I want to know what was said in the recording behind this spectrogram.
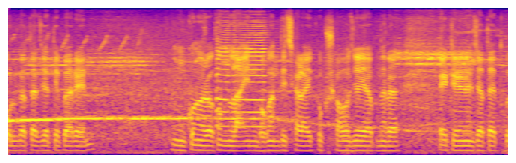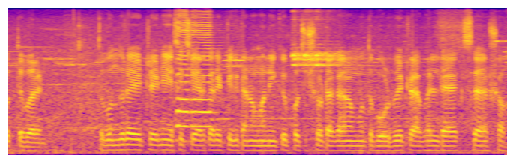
কলকাতা যেতে পারেন। কোনো রকম লাইন ভোগান্তি ছাড়াই খুব সহজেই আপনারা এই ট্রেনে যাতায়াত করতে পারেন। তো বন্ধুরা, এই ট্রেনে এসি চেয়ার কারের টিকিট আনুমানিক পঁচিশশো টাকার মতো পড়বে ট্রাভেল ট্যাক্স সহ।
